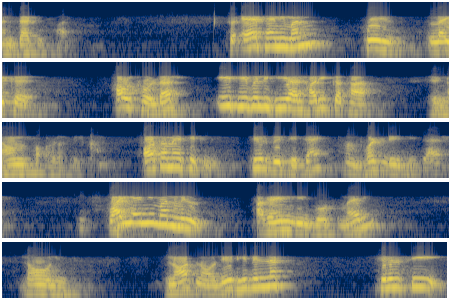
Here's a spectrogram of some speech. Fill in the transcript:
and that is fine so if any man who is like householder if you will hear Hari katha renounce order will come automatically he will be detach from world detach Why anyone will again will go to marry? No need. Not no need, he will not. he will see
